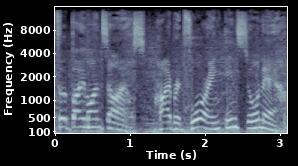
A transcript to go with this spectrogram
for Beaumont Tiles. Hybrid flooring in store now.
